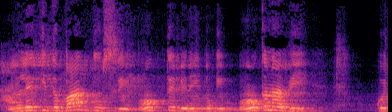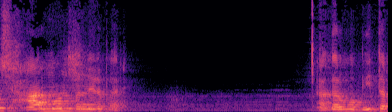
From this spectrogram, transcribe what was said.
हमले की तो बात दूसरी, भोंकते भी नहीं, क्योंकि भोंकना भी कुछ हार्मोन पर निर्भर है। अगर वो भीतर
